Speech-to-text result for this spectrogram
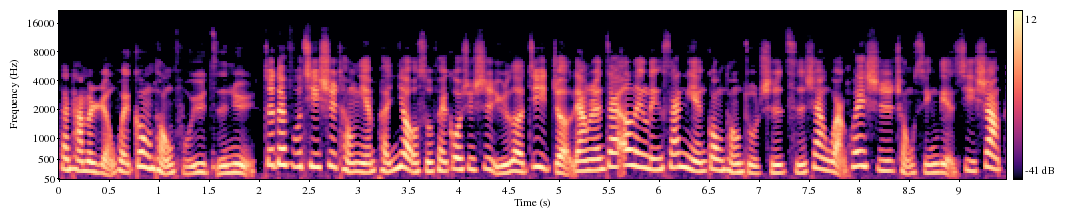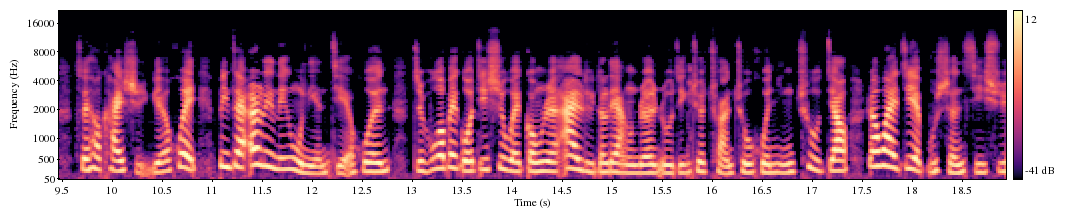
但他们仍会共同抚育子女。这对夫妻是童年朋友，苏菲过去是娱乐记者，两人在二零零三年共同主持慈善晚会时重新联系上，随后开始约会，并在二零零五年结婚。只不过被国际视为公认爱侣的两人，如今却传出婚姻触礁，让外界不胜唏嘘。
